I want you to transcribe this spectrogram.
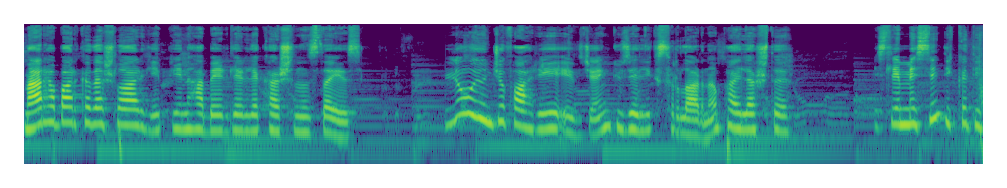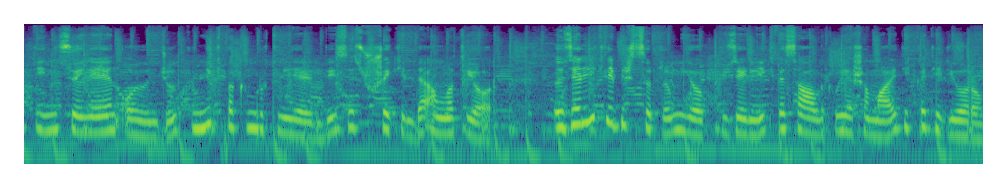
Merhaba arkadaşlar, yepyeni haberlerle karşınızdayız. Ünlü oyuncu Fahriye Evcen güzellik sırlarını paylaştı. Beslenmesine dikkat ettiğini söyleyen oyuncu günlük bakım rutinlerini ise şu şekilde anlatıyor. Özellikle bir sırrım yok, güzellik ve sağlıklı yaşamaya dikkat ediyorum.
